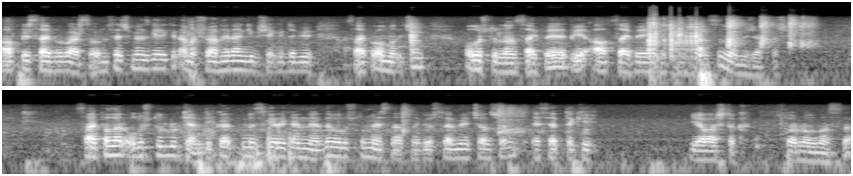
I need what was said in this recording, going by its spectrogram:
alt bir sayfa varsa onu seçmeniz gerekir ama şu an herhangi bir şekilde bir sayfa olmadığı için oluşturulan sayfaya bir alt sayfaya yerleştirme şansınız olmayacaktır. Sayfalar oluşturulurken dikkat etmesi gerekenleri de oluşturma esnasında göstermeye çalışalım. ESEP'teki yavaşlık sorun olmazsa.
